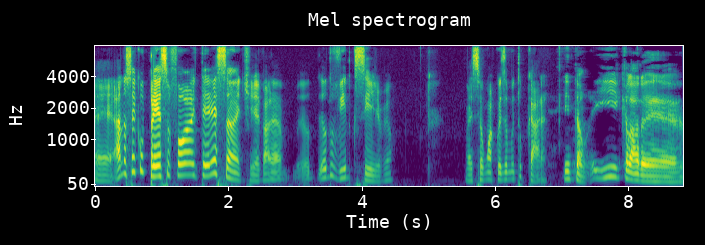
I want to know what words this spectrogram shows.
É, a não ser que o preço for interessante. Agora, eu, eu, duvido que seja, viu? Vai ser alguma coisa muito cara. Então, e claro, é.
